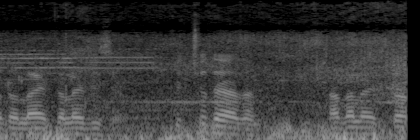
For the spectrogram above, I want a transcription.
অটো লাইট জ্বালাই দিছে। কিচ্ছু দেখা যান সাদা লাইট তো।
